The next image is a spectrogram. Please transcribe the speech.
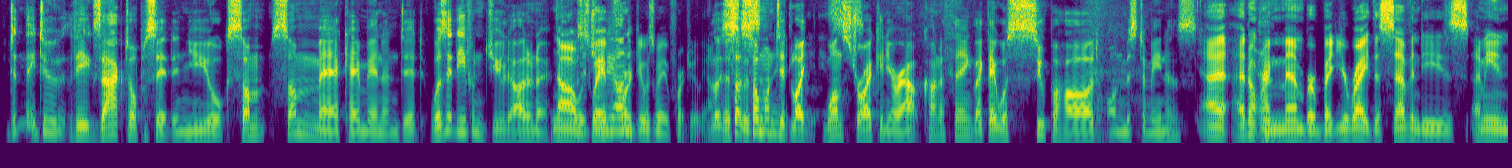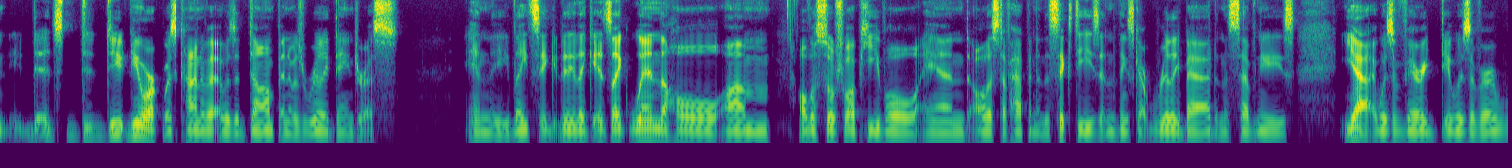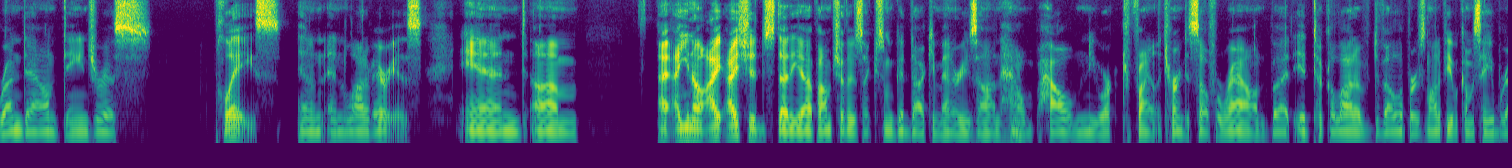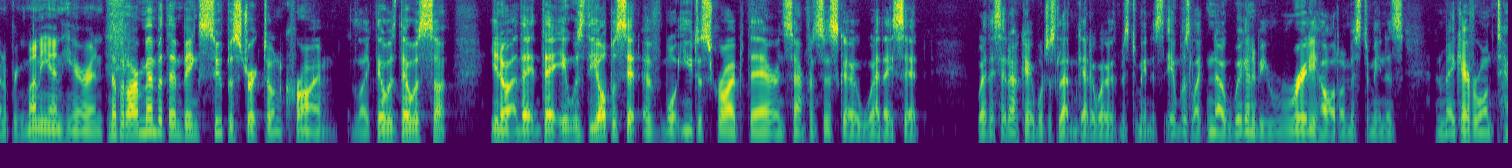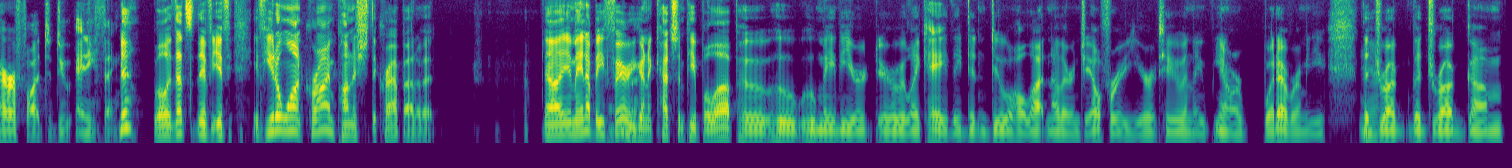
didn't they do the exact opposite in New York? Some some mayor came in and did. Was it even Julia? I don't know. No, it was, it way Giuliani? before. It was way before Giuliani. Like, so- someone did like one strike and you're out kind of thing. Like they were super hard on misdemeanors. I, I don't And- remember, but you're right. The '70s. I mean, it's New York was kind of a, it was a dump, and it was really dangerous in the late. Like it's like when the whole um all the social upheaval and all this stuff happened in the '60s, and things got really bad in the '70s. Yeah, it was a very it was a very rundown, dangerous place in in a lot of areas, and um. I, I- you know, I, I should study up. I'm sure there's like some good documentaries on how mm. how New York finally turned itself around, but it took a lot of developers, a lot of people come and say we're going to bring money in here, and No, but I remember them being super strict on crime. Like there was there was some, you know, they, they, it was the opposite of what you described there in San Francisco, where they said, where they said, okay, we'll just let them get away with misdemeanors. It was like, no, we're going to be really hard on misdemeanors and make everyone terrified to do anything. yeah, well, that's if if if you don't want crime, punish the crap out of it. Now it may not be fair. You're going to catch some people up who who who maybe are who are like, hey, they didn't do a whole lot, now they're in jail for a year or two, and they you know or whatever. I mean, you the Yeah. drug the drug um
